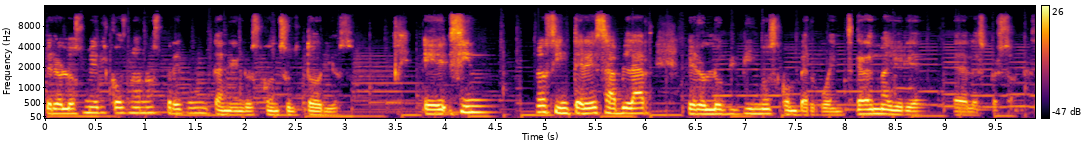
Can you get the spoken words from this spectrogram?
pero los médicos no nos preguntan en los consultorios. Eh, sí nos interesa hablar, pero lo vivimos con vergüenza, gran mayoría de las personas.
